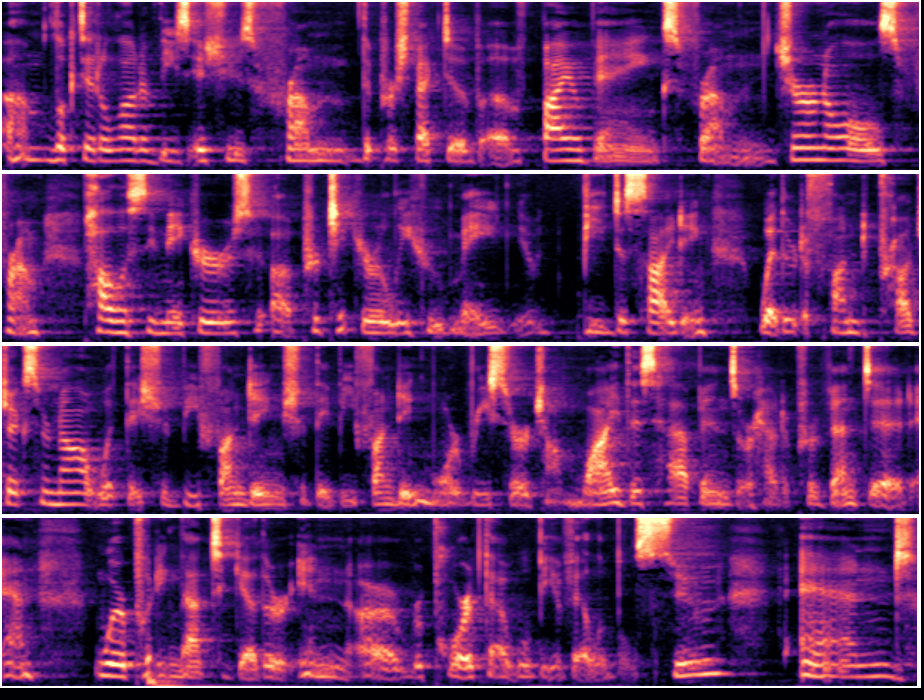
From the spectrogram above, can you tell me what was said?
um, looked at a lot of these issues from the perspective of biobanks, from journals, from policymakers, uh, particularly who may you know, be deciding whether to fund projects or not, what they should be funding. Should they be funding more research on why this happens or how to prevent it? And we're putting that together in a report that will be available soon. And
